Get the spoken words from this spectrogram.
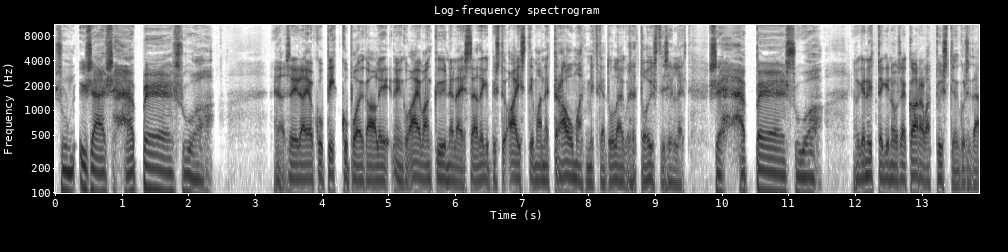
sun isäs häpeä sua. Ja siinä joku pikkupoika oli niin kuin aivan kyyneleissä, jotenkin pystyi aistimaan ne traumat, mitkä tulee, kun se toisti sille, että se häpeä sua. Ja oikein nytkin nousee karvat pystyyn, kun sitä,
